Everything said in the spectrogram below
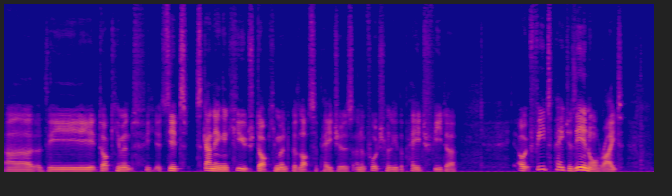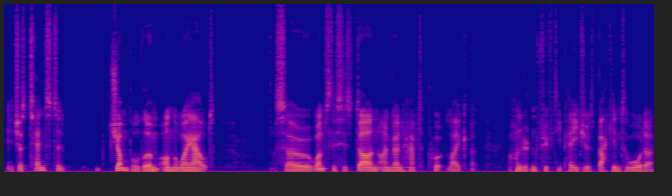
Uh, the document, it's, it's, scanning a huge document with lots of pages, and unfortunately the page feeder, oh, it feeds pages in all right, it just tends to jumble them on the way out. So once this is done, I'm going to have to put like 150 pages back into order.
